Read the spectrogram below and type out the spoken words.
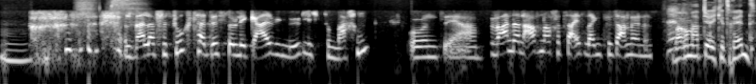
Mhm. und weil er versucht hat, es so legal wie möglich zu machen. Und ja, wir waren dann auch noch eine Zeit lang zusammen. Warum habt ihr euch getrennt?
